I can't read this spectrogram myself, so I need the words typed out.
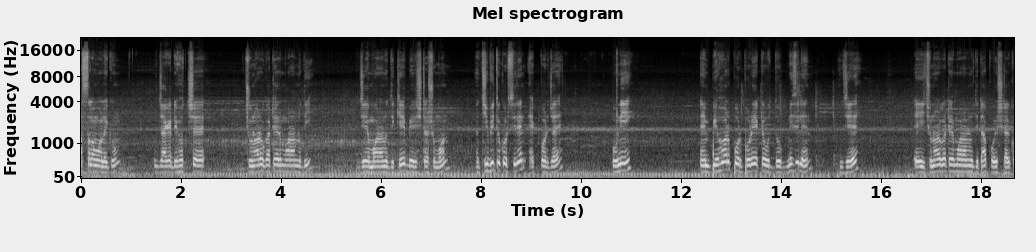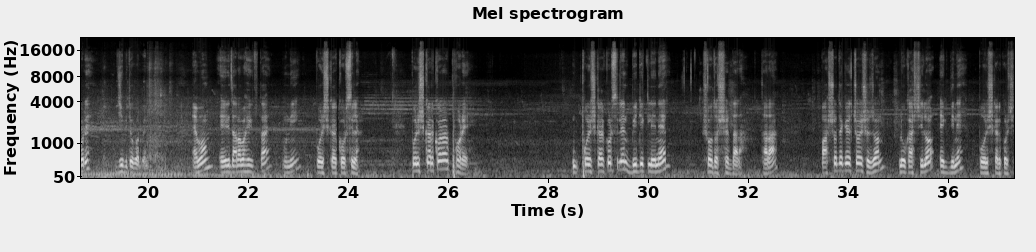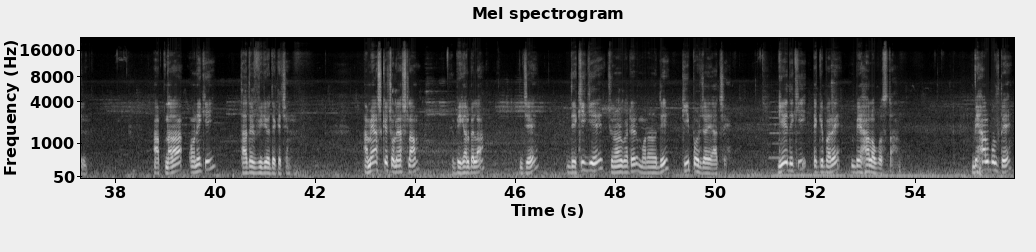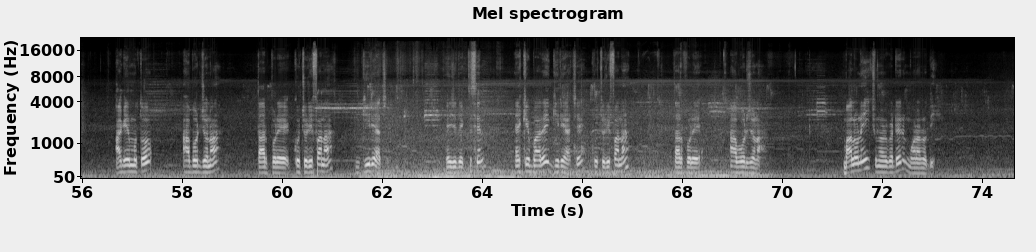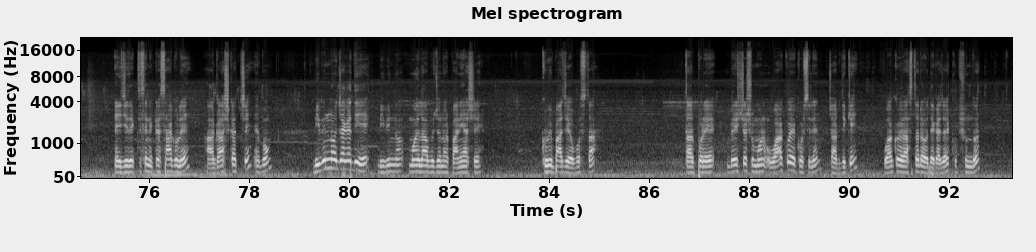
আসসালামু আলাইকুম। জায়গাটি হচ্ছে চুনারুঘাটের মরা নদী। যে মরা নদীকে ব্যারিস্টার সুমন জীবিত করছিলেন এক পর্যায়ে। উনি এমপি হওয়ার পরপরই একটা উদ্যোগ নিয়েছিলেন যে এই চুনারঘাটের মরা নদীটা পরিষ্কার করে জীবিত করবেন এবং এর ধারাবাহিকতায় উনি পরিষ্কার করছিলেন। পরিষ্কার করার পরে পরিষ্কার করছিলেন বিডি ক্লিনের সদস্যের দ্বারা। তারা পাঁচশো থেকে ছয়শো জন লোক আসছিল একদিনে পরিষ্কার করছিলেন। আপনারা অনেকেই তাদের ভিডিও দেখেছেন। আমি আজকে চলে আসলাম বিকালবেলা যে দেখি গিয়ে চুনারঘাটের মরা নদী কী পর্যায়ে আছে। গিয়ে দেখি একেবারে বেহাল অবস্থা। বেহাল বলতে আগের মতো আবর্জনা, তারপরে কচুরিফানা ঘিরে আছে। এই যে দেখতেছেন, একেবারে ঘিরে আছে কচুরিফানা, তারপরে আবর্জনা। ভালো নেই চুনারঘাটের মরা নদী। এই যে দেখতেছেন, একটা ছাগলে ঘাস খাচ্ছে এবং বিভিন্ন জায়গা দিয়ে বিভিন্ন ময়লা আবর্জনার পানি আসে। খুবই বাজে অবস্থা। তারপরে ব্যারিস্টার সুমন ওয়াকওয়ে করছিলেন চারদিকে। ওয়াকওয়ে রাস্তাটাও দেখা যায় খুব সুন্দর।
